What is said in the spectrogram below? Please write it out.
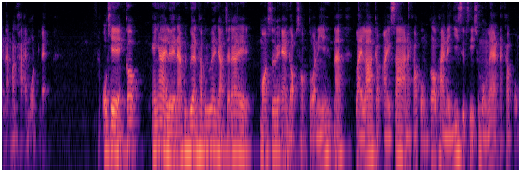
นอะมันขายหมดแหละโอเคก็ ง่ายๆเลยนะเพื่อนๆ ถ้าเพื่อนๆ อยากจะได้ Monster Air Drop 2 ตัวนี้นะไลล่ากับไอซ่านะครับผมก็ภายใน 24 ชั่วโมงแรกนะครับผม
